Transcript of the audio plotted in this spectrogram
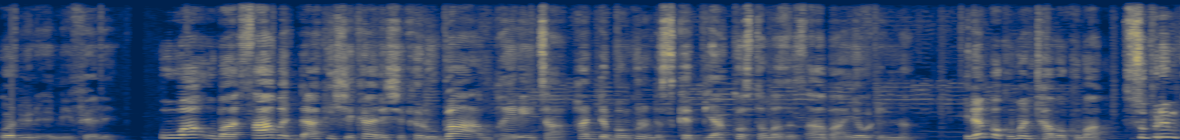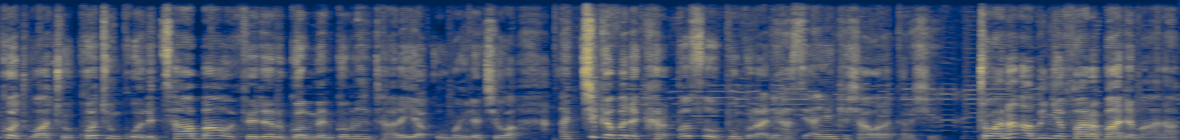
Godwin Emefiele. Uwa uba tsabar da aka shekara da shekaru ba a amfani da ita har da bankunan da suka biya customers da tsaba yau ɗin nan. Idan ba ku manta ba kuma, Supreme Court wato kotun koli ta ba wa federal government gwamnatin tarayya umarni da cewa a ci gaba da karɓar tsofin kuɗaɗe har sai an yanke shawarar ƙarshe. To a nan abin ya fara ba da ma'ana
